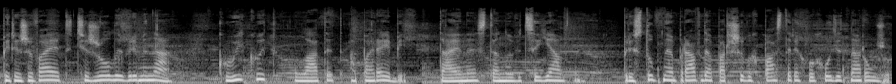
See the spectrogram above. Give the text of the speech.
переживает тяжелые времена. «Quicquid latet апареби» – тайное становится явным. Преступная правда о паршивых пастырях выходит наружу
